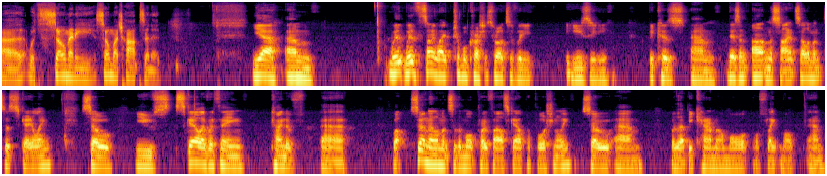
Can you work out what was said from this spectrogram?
uh, with so many so much hops in it. Yeah, um, with with something like Triple Crush, it's relatively easy because um, there's an art and a science element to scaling. So you scale everything kind of, uh, well, certain elements of the malt profile scale proportionally. So um, whether that be caramel malt or flake malt, um,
